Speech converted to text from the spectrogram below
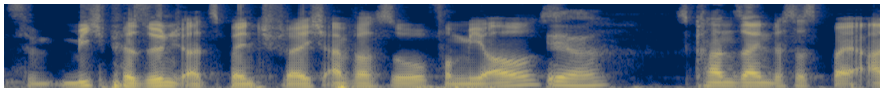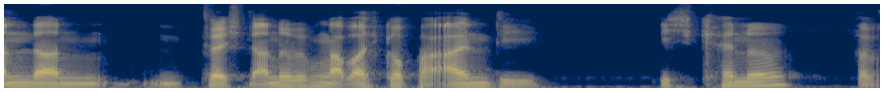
für mich persönlich als Mensch vielleicht einfach so von mir aus. Ja. Es kann sein, dass das bei anderen vielleicht eine andere Wirkung hat, aber ich glaube bei allen, die ich kenne, weil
